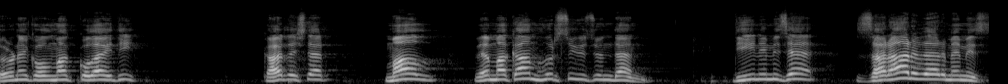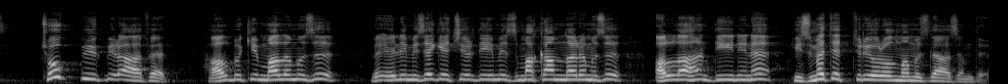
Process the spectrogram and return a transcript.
Örnek olmak kolay değil. Kardeşler, mal ve makam hırsı yüzünden dinimize zarar vermemiz çok büyük bir afet. Halbuki malımızı ve elimize geçirdiğimiz makamlarımızı Allah'ın dinine hizmet ettiriyor olmamız lazımdı.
